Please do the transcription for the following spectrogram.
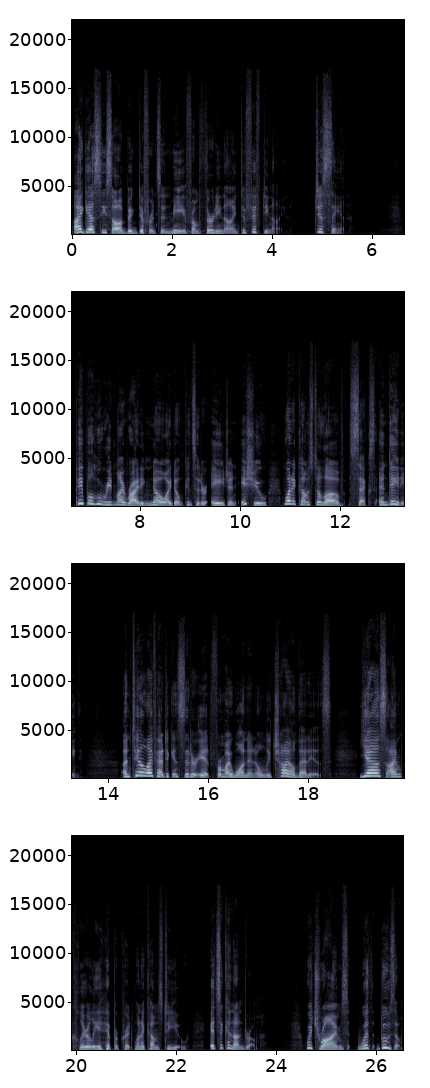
I guess he saw a big difference in me from 39 to 59. Just saying. People who read my writing know I don't consider age an issue when it comes to love, sex, and dating. Until I've had to consider it for my one and only child, that is. Yes, I'm clearly a hypocrite when it comes to you. It's a conundrum. Which rhymes with bosom.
